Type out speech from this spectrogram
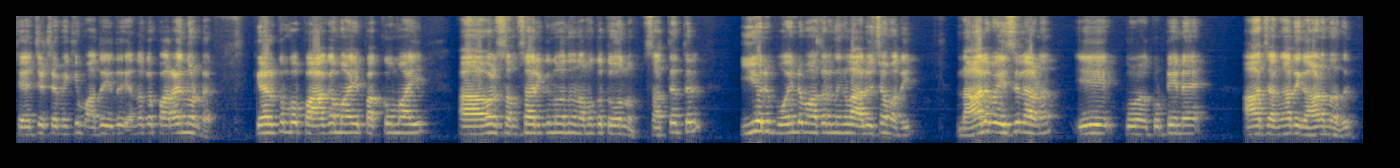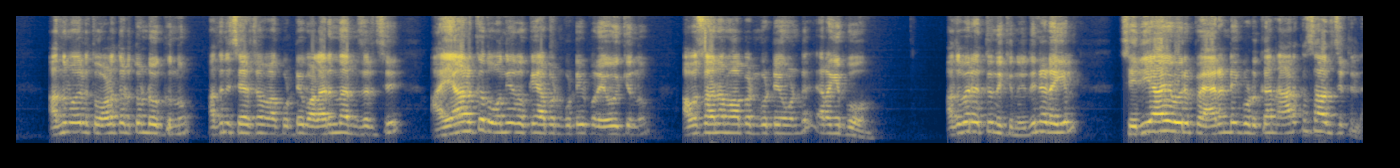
ചേച്ചി ക്ഷമിക്കും. അത് ഇത് എന്നൊക്കെ പറയുന്നുണ്ട്. കേൾക്കുമ്പോൾ പാകമായി പക്വമായി അവൾ സംസാരിക്കുന്നുവെന്ന് നമുക്ക് തോന്നും. സത്യത്തിൽ ഈ ഒരു പോയിന്റ് മാത്രം നിങ്ങൾ ആലോചിച്ചാൽ മതി. നാല് വയസ്സിലാണ് ഈ കുട്ടീനെ ആ ചങ്ങാതി കാണുന്നത്. അന്ന് മുതൽ തോളത്തെടുത്തുകൊണ്ട് വെക്കുന്നു. അതിനുശേഷം ആ കുട്ടി വളരുന്നതനുസരിച്ച് അയാൾക്ക് തോന്നിയതൊക്കെ ആ പെൺകുട്ടിയിൽ പ്രയോഗിക്കുന്നു. അവസാനം ആ പെൺകുട്ടിയെ കൊണ്ട് ഇറങ്ങിപ്പോകുന്നു. അതുവരെ എത്തി നിൽക്കുന്നു. ഇതിനിടയിൽ ശരിയായ ഒരു പാരന്റിങ് കൊടുക്കാൻ ആർക്കും സാധിച്ചിട്ടില്ല.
